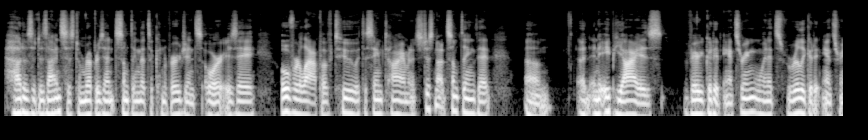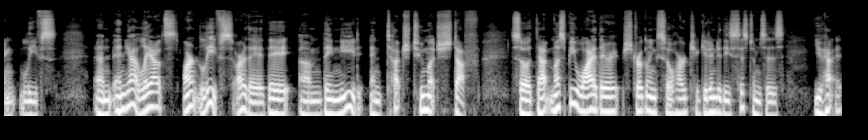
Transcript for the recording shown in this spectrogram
how does a design system represent something that's a convergence or is a overlap of two at the same time? And it's just not something that um, an, an, api is very good at answering when it's really good at answering leafs. And and yeah layouts aren't leafs are they? They um, they need and touch too much stuff so that must be why they're struggling so hard to get into these systems is you have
